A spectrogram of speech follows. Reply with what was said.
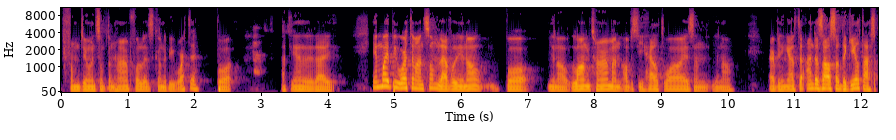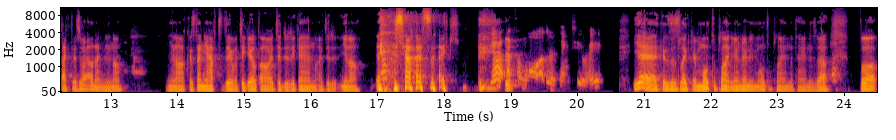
from doing something harmful is going to be worth it. But at the end of the day it might be worth it on some level you know but you know long term and obviously health wise and you know everything else. And there's also the guilt aspect as well then you know. You know because then you have to deal with the guilt oh i did it again i did it you know. So it's like yeah that's a whole other thing too right? Yeah because it's like you're multiplying you're nearly multiplying the pain as well but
